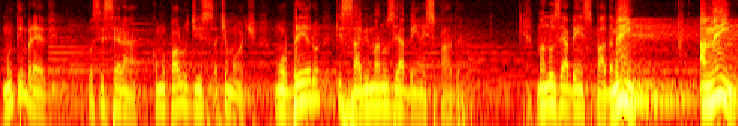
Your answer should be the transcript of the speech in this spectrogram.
muito em breve, você será, como Paulo disse a Timóteo, um obreiro que sabe manusear bem a espada. Manusear bem a espada, amém? Amém?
